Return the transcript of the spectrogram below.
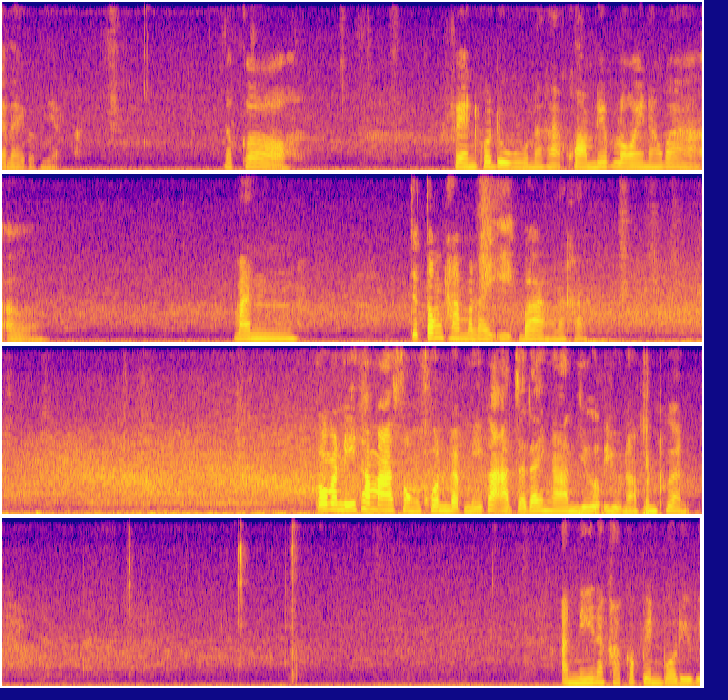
อะไรแบบเนี้ย แล้วก็ แฟนก็ดูนะคะ ความเรียบร้อยนะว่า เออ มันจะต้องทำอะไรอีกบ้างนะคะ ก็วันนี้ถ้ามาสองคนแบบนี้ก็อาจจะได้งานเยอะอยู่นะเพื่อนๆอันนี้นะคะก็เป็นบริเว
